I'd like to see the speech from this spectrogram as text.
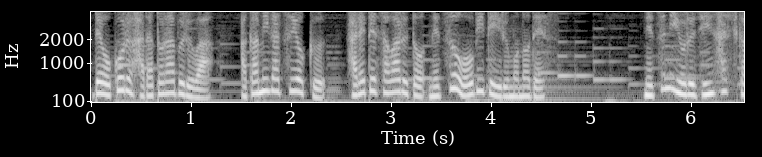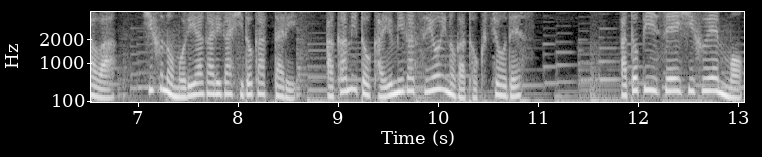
で起こる肌トラブルは赤みが強く腫れて触ると熱を帯びているものです。熱による陣破歯科は皮膚の盛り上がりがひどかったり赤みと痒みが強いのが特徴です。アトピー性皮膚炎も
